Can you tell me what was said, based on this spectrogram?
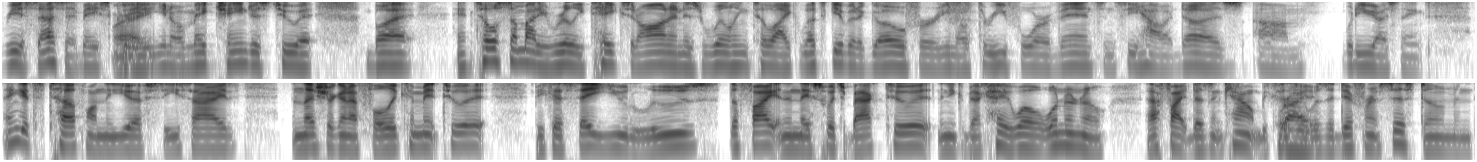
reassess it basically. Right. You know, make changes to it, but until somebody really takes it on and is willing to like let's give it a go for you know three four events and see how it does um what do you guys think I think it's tough on the UFC side unless you're going to fully commit to it. Because say you lose the fight and then they switch back to it, then you can be like, hey, well, well no, no, that fight doesn't count because Right. it was a different system. And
